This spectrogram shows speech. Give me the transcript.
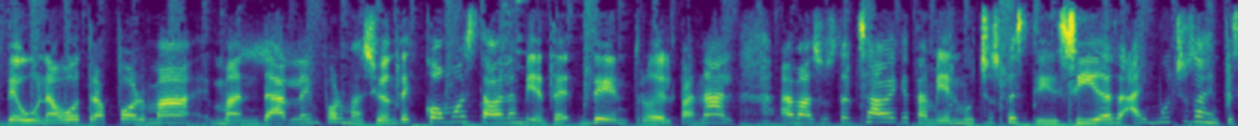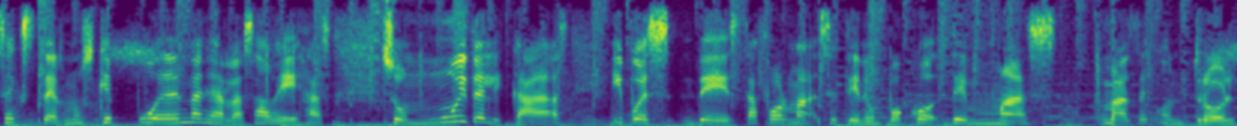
de una u otra forma mandar la información de cómo estaba el ambiente dentro del panal. Además usted sabe que también muchos pesticidas, hay muchos agentes externos que pueden dañar las abejas, son muy delicadas y pues de esta forma se tiene un poco de más, más de control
